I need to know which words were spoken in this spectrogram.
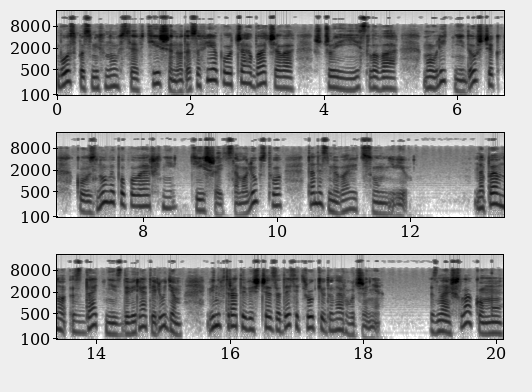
Бос посміхнувся втішено, та Софія по очах бачила, що її слова, мов літній дощик, ковзнули по поверхні, тішать самолюбство та не змивають сумнівів. Напевно, здатність довіряти людям він втратив іще за 10 років до народження. Знайшла кому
